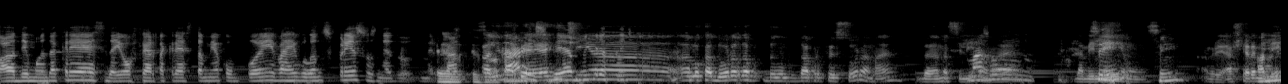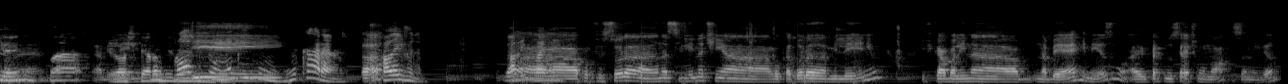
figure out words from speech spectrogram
a demanda cresce, daí a oferta cresce também acompanha e vai regulando os preços né, do, do mercado. Ex- Ali na BR é tinha interessante. a locadora da, da, da professora, né? Da Ana Celina, Mas né? um, Da Sim, Millennium. sim. Acho que era A Millennium, Milênio. né? A Eu acho que era um eu nunca E- cara. Hã? Fala aí, Júnior. Não, vale. a professora Ana Celina tinha a locadora Millennium, que ficava ali na, na BR mesmo, aí perto do sétimo Nokia, se não me engano.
